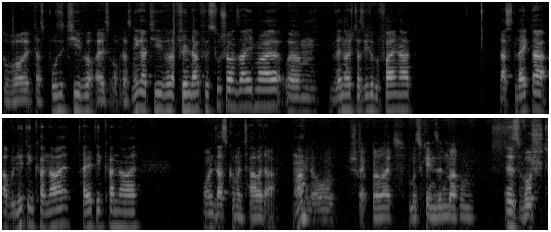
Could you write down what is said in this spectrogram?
Sowohl das Positive als auch das Negative. Vielen Dank fürs Zuschauen, sage ich mal. Ähm, wenn euch das Video gefallen hat, lasst ein Like da, abonniert den Kanal, teilt den Kanal und lasst Kommentare da. Ne? Genau. Schreibt mal was. Muss keinen Sinn machen. Ist wurscht.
